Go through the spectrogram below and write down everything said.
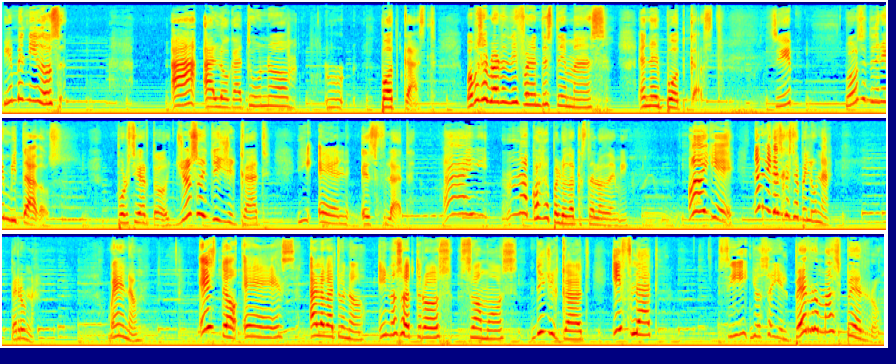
bienvenidos a Alogatuno Podcast. Vamos a hablar de diferentes temas en el podcast. ¿Sí? Vamos a tener invitados. Por cierto, yo soy DigiCat y él es Flat. Ay, una cosa peluda que está lo de mí. Oye, no me digas que soy peluna. Perruna. Bueno, esto es Alogatuno y nosotros somos DigiCat y Flat. Sí, yo soy el perro más perro.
